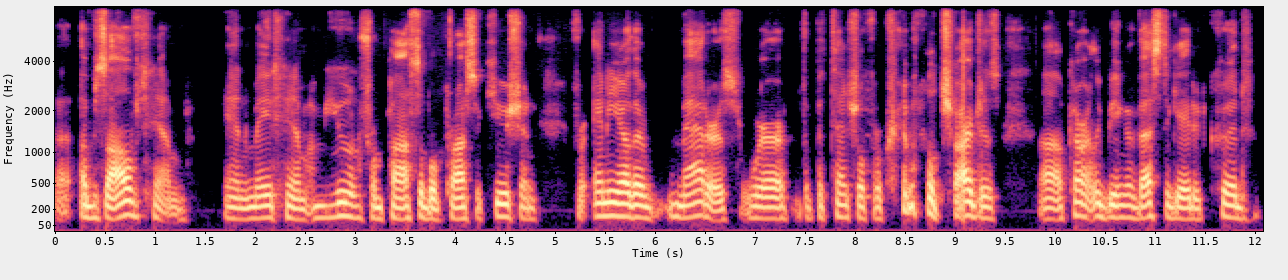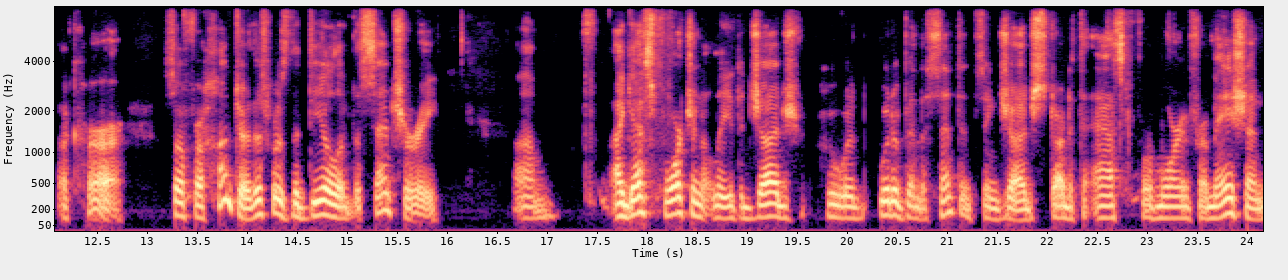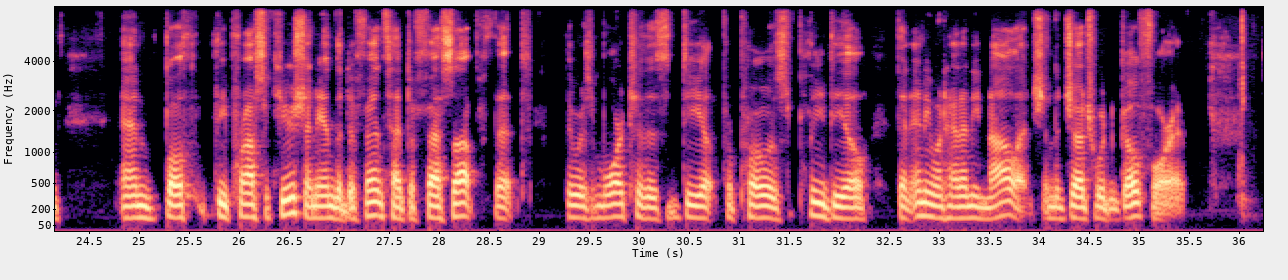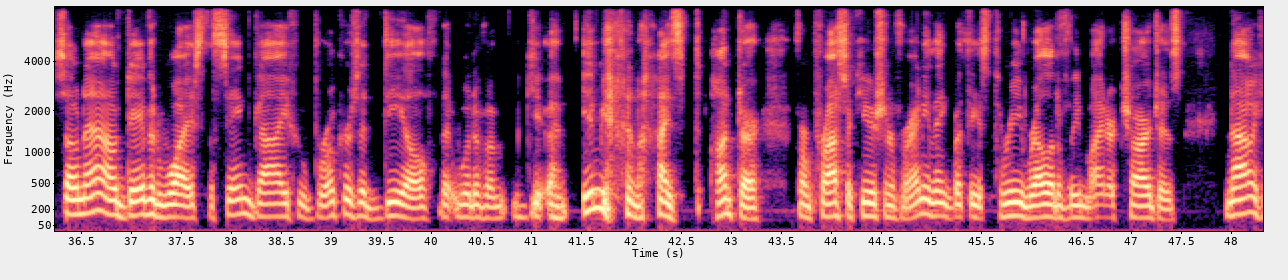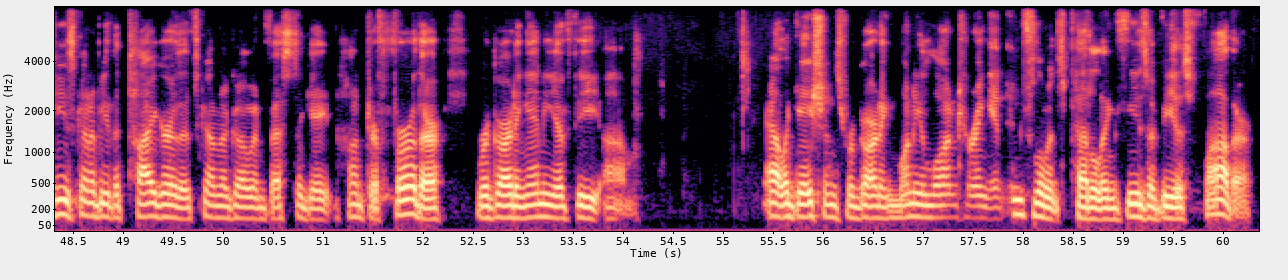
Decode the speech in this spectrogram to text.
uh, absolved him and made him immune from possible prosecution for any other matters where the potential for criminal charges uh, currently being investigated could occur. So for Hunter, this was the deal of the century. Um, I guess fortunately, the judge who would, would have been the sentencing judge started to ask for more information. And both the prosecution and the defense had to fess up that there was more to this deal, proposed plea deal, than anyone had any knowledge, and the judge wouldn't go for it. So now David Weiss, the same guy who brokers a deal that would have um, um, immunized Hunter from prosecution for anything but these three relatively minor charges, now he's going to be the tiger that's going to go investigate Hunter further regarding any of the um, allegations regarding money laundering and influence peddling vis-a-vis his father.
